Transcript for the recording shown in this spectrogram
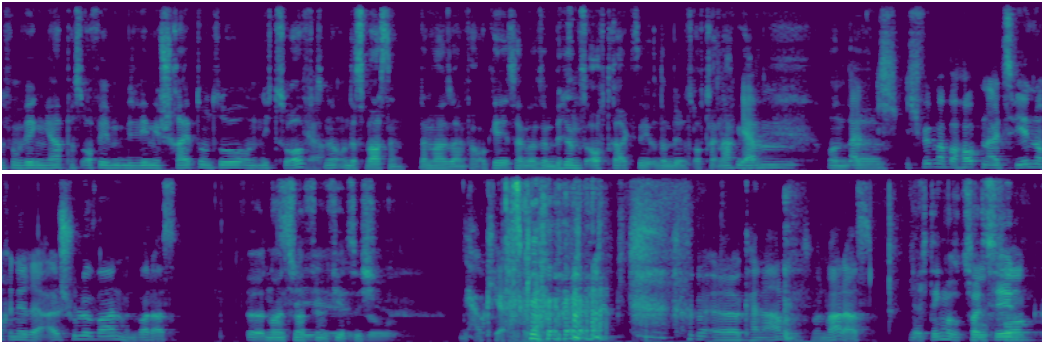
So von wegen, ja, passt auf, mit wem ihr schreibt und so und nicht zu oft, Ja. ne? Und das war's dann. Dann war so einfach, okay, jetzt haben wir unseren Bildungsauftrag, sind wir unserem Bildungsauftrag Ja, nachgegangen. ähm, und also äh, ich, ich würde mal behaupten, als wir noch in der Realschule waren, wann war das? äh, 1945. So, ja, okay, alles klar. äh, keine Ahnung, wann war das? Ja, ich denke mal so So 2010. vor,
